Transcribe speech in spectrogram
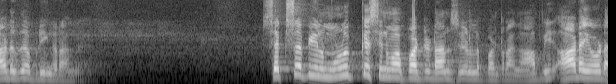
ஆடுது அப்படிங்கிறாங்க. செக்ஸ் அப்பீல் முழுக்க சினிமா பாட்டு டான்ஸுகளில் பண்ணுறாங்க ஆபி ஆடையோட.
